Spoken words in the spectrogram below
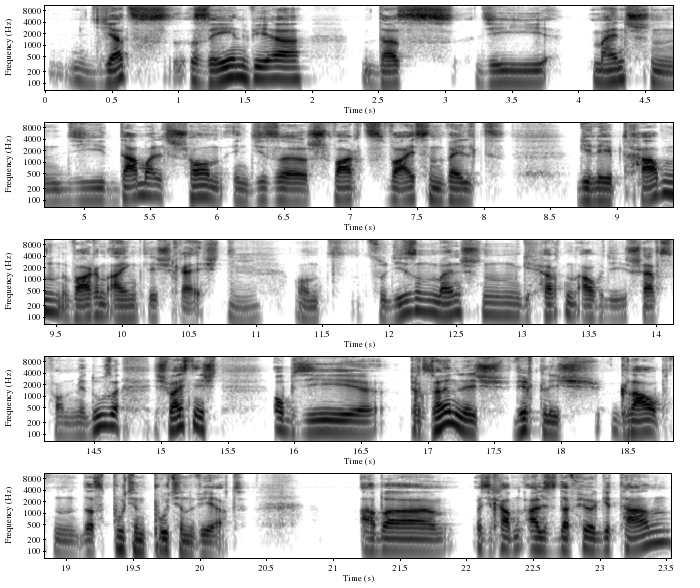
jetzt sehen wir, dass die Menschen, die damals schon in dieser schwarz-weißen Welt gelebt haben, waren eigentlich recht. Mhm. Und zu diesen Menschen gehörten auch die Chefs von Medusa. Ich weiß nicht, ob sie persönlich wirklich glaubten, dass Putin Putin wird. Aber sie haben alles dafür getan,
